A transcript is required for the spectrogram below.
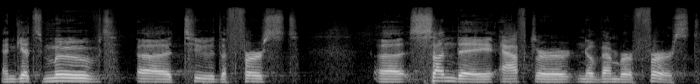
and gets moved uh, to the first uh, Sunday after November 1st,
